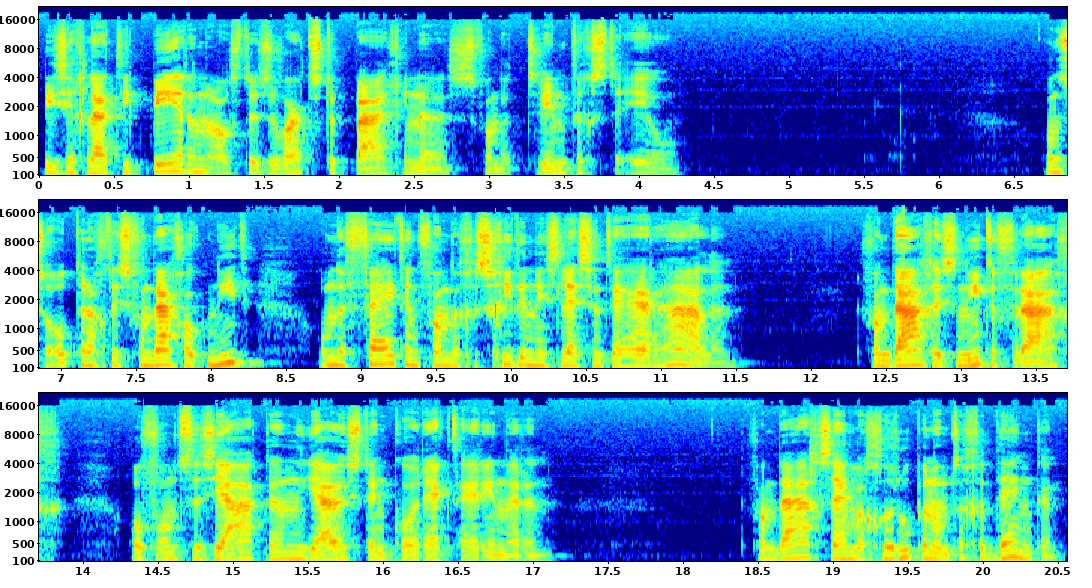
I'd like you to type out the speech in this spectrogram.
die zich laat typeren als de zwartste pagina's van de 20ste eeuw. Onze opdracht is vandaag ook niet om de feiten van de geschiedenislessen te herhalen. Vandaag is niet de vraag of we ons de zaken juist en correct herinneren. Vandaag zijn we geroepen om te gedenken.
